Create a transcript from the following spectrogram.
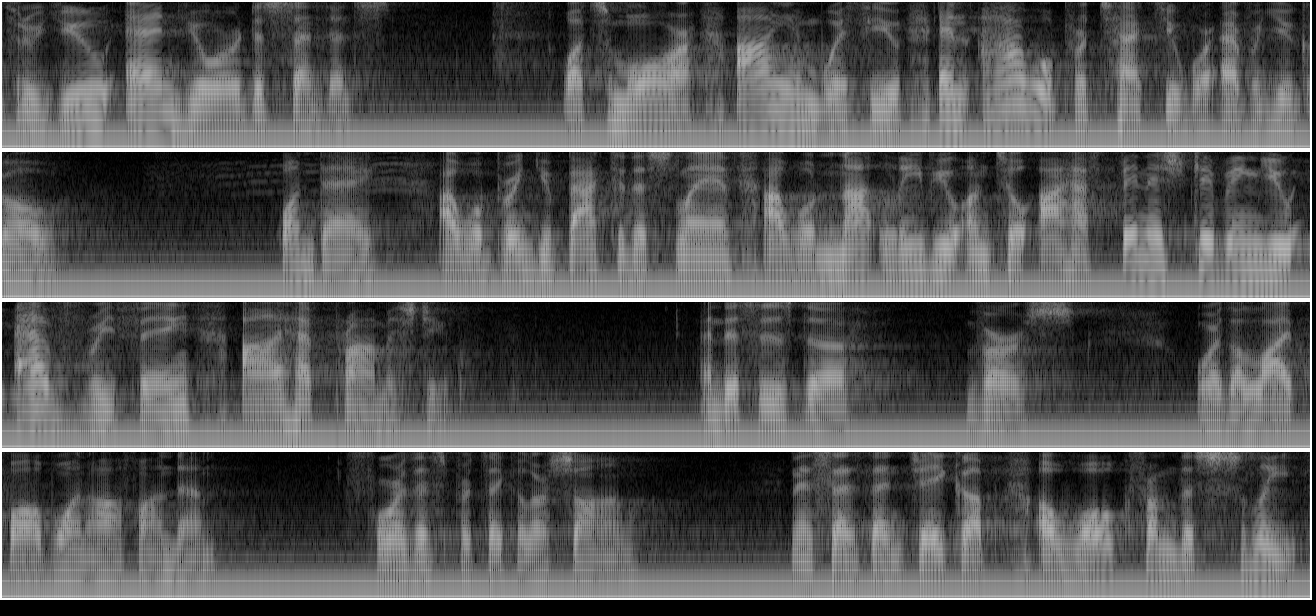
through you and your descendants. What's more, I am with you, and I will protect you wherever you go. One day, I will bring you back to this land. I will not leave you until I have finished giving you everything I have promised you. And this is the verse where the light bulb went off on them for this particular song. And it says, Then Jacob awoke from the sleep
